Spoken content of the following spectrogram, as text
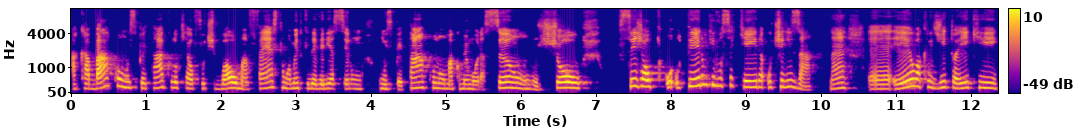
acabar com um espetáculo que é o futebol, uma festa, um momento que deveria ser um, um espetáculo, uma comemoração, um show, seja o, o, termo que você queira utilizar, né? É, eu acredito aí que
